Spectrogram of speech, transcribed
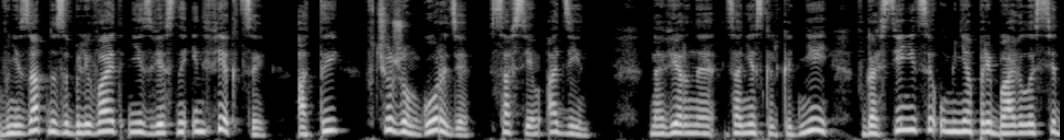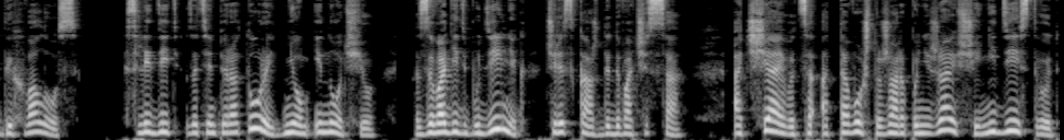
внезапно заболевает неизвестной инфекцией, а ты в чужом городе совсем один. Наверное, за несколько дней в гостинице у меня прибавилось седых волос следить за температурой днем и ночью, заводить будильник через каждые два часа, отчаиваться от того, что жаропонижающие не действуют,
